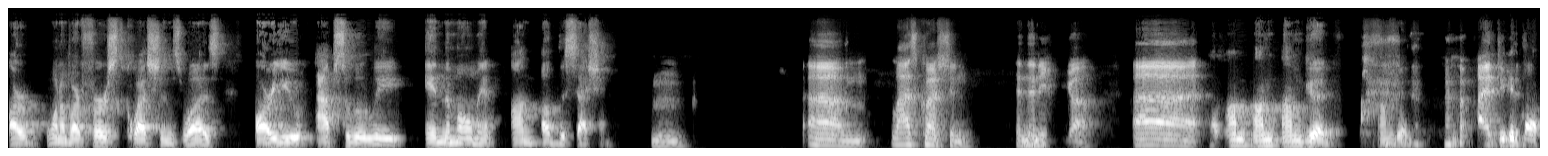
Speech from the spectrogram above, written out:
our one of our first questions was are you absolutely in the moment on of the session? Mm-hmm. Um, last question, and then mm-hmm. you can go. Uh, I'm I'm I'm good. I'm good. we could talk.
